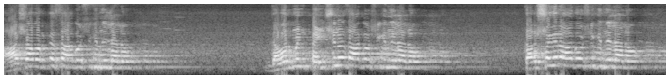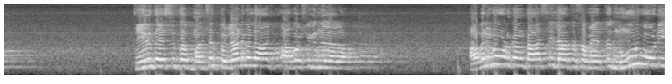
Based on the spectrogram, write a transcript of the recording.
ആശാ വർക്കേഴ്സ് ആഘോഷിക്കുന്നില്ലല്ലോ. ഗവൺമെന്റ് പെൻഷനേഴ്സ് ആഘോഷിക്കുന്നില്ലല്ലോ. കർഷകർ ആഘോഷിക്കുന്നില്ലല്ലോ. തീരദേശത്തെ മത്സ്യത്തൊഴിലാളികൾ ആഘോഷിക്കുന്നില്ലല്ലോ. അവർക്ക് കൊടുക്കാൻ കാശില്ലാത്ത സമയത്ത് നൂറ് കോടി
